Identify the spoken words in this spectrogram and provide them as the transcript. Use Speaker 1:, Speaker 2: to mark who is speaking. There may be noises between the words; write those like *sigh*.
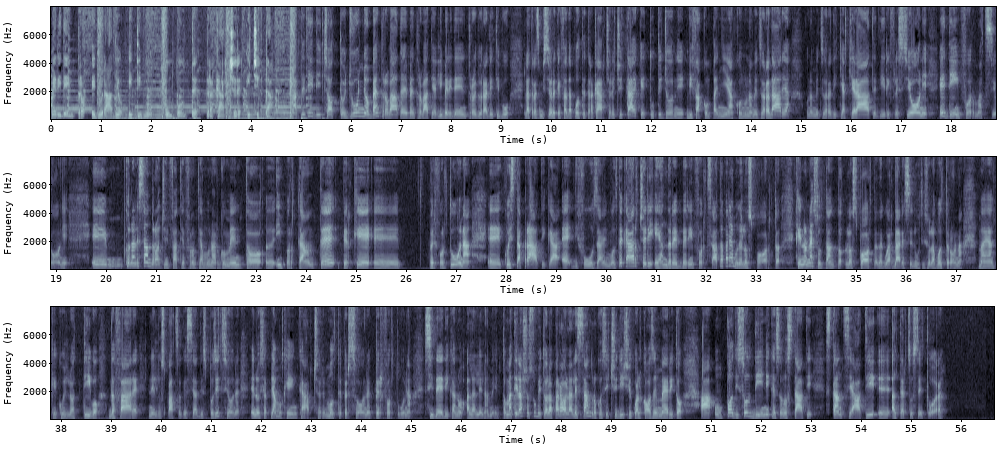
Speaker 1: Liberi Dentro, Eduradio e TV, un ponte tra carcere e città.
Speaker 2: Martedì 18 giugno, ben trovate e ben trovati a Liberi Dentro Eduradio TV, la trasmissione che fa da ponte tra carcere e città e che tutti i giorni vi fa compagnia con una mezz'ora d'aria, una mezz'ora di chiacchierate, di riflessioni e di informazioni. E con Alessandro oggi infatti affrontiamo un argomento eh, importante perché eh, per fortuna eh, questa pratica è diffusa in molte carceri e andrebbe rinforzata. Parliamo dello sport, che non è soltanto lo sport da guardare seduti sulla poltrona, ma è anche quello attivo da fare nello spazio che si ha a disposizione e noi sappiamo che in carcere molte persone per fortuna si dedicano all'allenamento. Ma ti lascio subito la parola Alessandro così ci dici qualcosa in merito a un po' di soldini che sono stati stanziati eh, al terzo settore.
